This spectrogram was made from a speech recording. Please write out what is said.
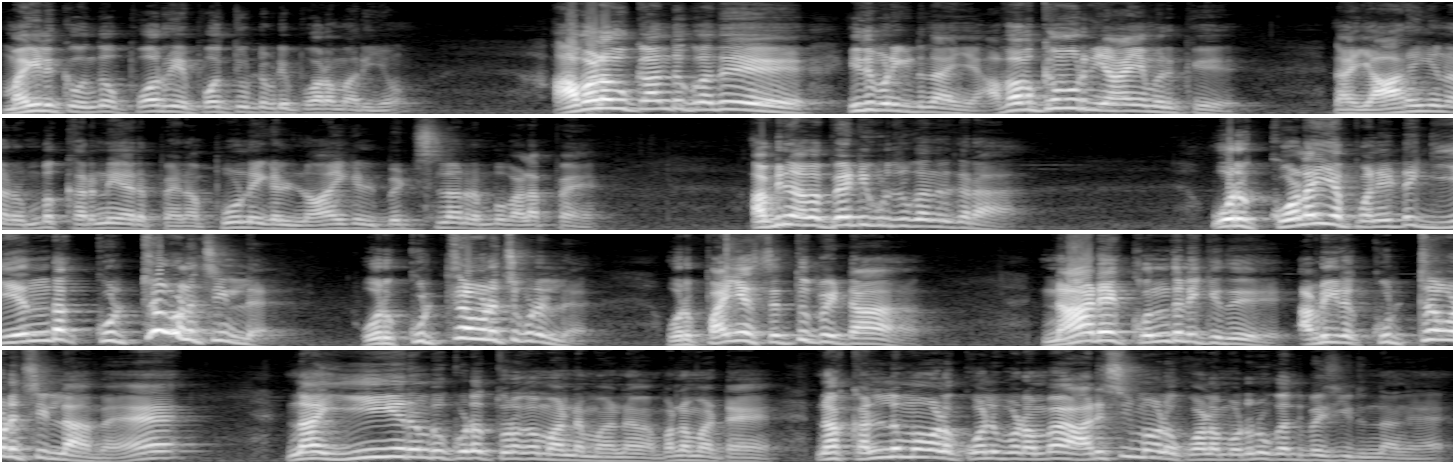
மயிலுக்கு வந்து போர்வையை போத்தி விட்டு அப்படி போகிற மாதிரியும் அவ்வளவு உட்காந்து வந்து இது பண்ணிக்கிட்டு இருந்தாங்க. அவளுக்கும் ஒரு நியாயம் இருக்குது நான் யாரையும் நான் ரொம்ப கருணையாக இருப்பேன். நான் பூனைகள் நாய்கள் பெட்ஸ்லாம் ரொம்ப வளர்ப்பேன். அப்படின்னு அவள் பேட்டி கொடுத்து உட்காந்துருக்கிறா ஒரு கொலையை பண்ணிட்டு எந்த குற்ற உணர்ச்சியும் இல்லை. ஒரு குற்ற உணர்ச்சி கூட இல்லை. ஒரு பையன் செத்து போயிட்டான். நாடே கொந்தளிக்குது அப்படிங்கிற குற்ற உணர்ச்சி இல்லாமல் நான் ஈரம்பு கூட துறக மாட்டேன் மா- பண்ண மாட்டேன். நான் கல் மாவில் கோலம் போடாம அரிசி மாவில் கோலம் போடணும்னு உட்காந்து பேசிக்கிட்டு இருந்தாங்க.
